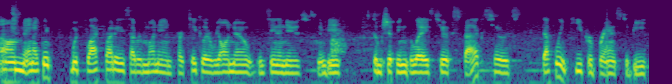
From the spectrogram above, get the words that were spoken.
Um, and I think with Black Friday, Cyber Monday in particular, we all know we've been seeing the news. It's going to be some shipping delays to expect. So it's definitely key for brands to be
